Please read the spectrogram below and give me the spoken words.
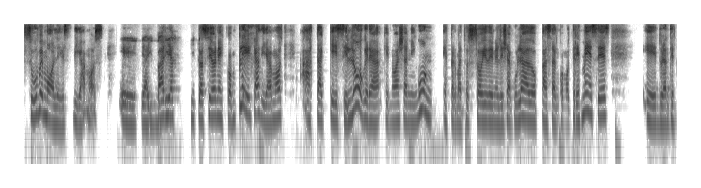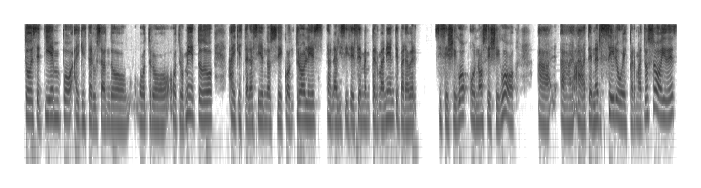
sus bemoles, digamos. Que hay varias situaciones complejas, digamos, hasta que se logra que no haya ningún espermatozoide en el eyaculado, pasan como tres meses. Eh, durante todo ese tiempo hay que estar usando otro, otro método, hay que estar haciéndose controles, análisis de semen permanente para ver si se llegó o no se llegó a, a- a tener cero espermatozoides.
